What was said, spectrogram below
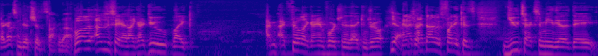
I got some good shit to talk about. Well, I was just saying, like I do like. I'm, I feel like I am fortunate that I can drill. Yeah, and I, sure. I thought it was funny because you texted me the other day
